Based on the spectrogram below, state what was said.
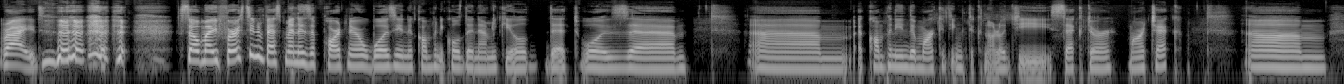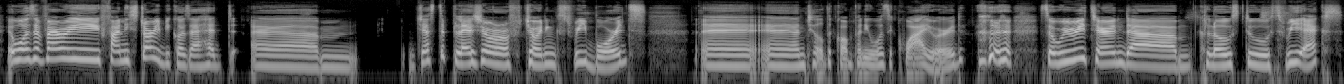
Right. so my first investment as a partner was in a company called Dynamic Yield that was um, um, a company in the marketing technology sector, Martech. Um, it was a very funny story because I had um, just the pleasure of joining three boards until the company was acquired. so we returned um, close to 3x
